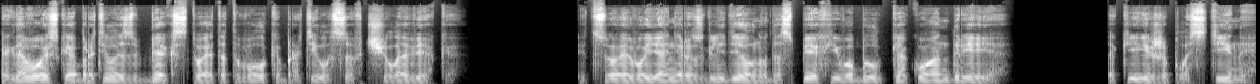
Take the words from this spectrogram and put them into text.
когда войско обратилось в бегство, этот волк обратился в человека. Лицо его я не разглядел, но доспех его был, как у Андрея. Такие же пластины,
